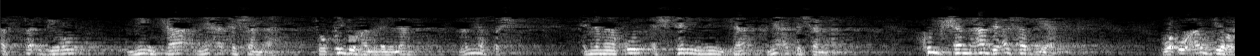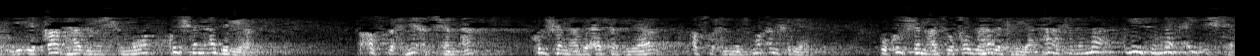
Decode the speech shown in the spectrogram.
أستأجر منك مئة شمعة. توقدها الليلة. لم يصح. إنما يقول أشتري منك مئة شمعة. كل شمعة بأسر ريال. وأؤجرك لإيقاد هذه الشموع كل شمعة بريال فأصبح مئة شمعة كل شمعة بعشر ريال أصبح المجموع ألف ريال. وكل شمعة توقيدها لك ريال. هكذا ما ليس هناك أي إشكال.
